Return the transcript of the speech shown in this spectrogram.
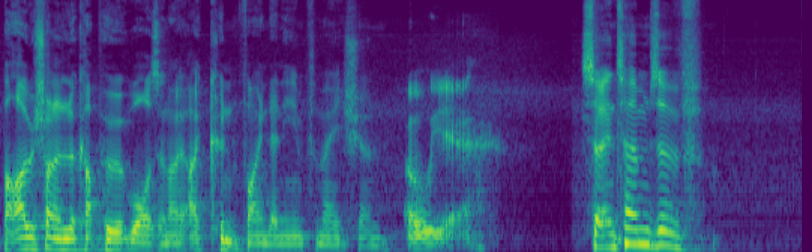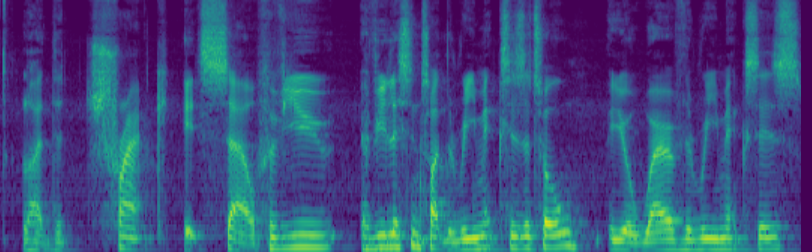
But I was trying to look up who it was and I, I couldn't find any information. oh yeah. So in terms of like the track itself, have you have you listened to like the remixes at all? Are you aware of the remixes?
